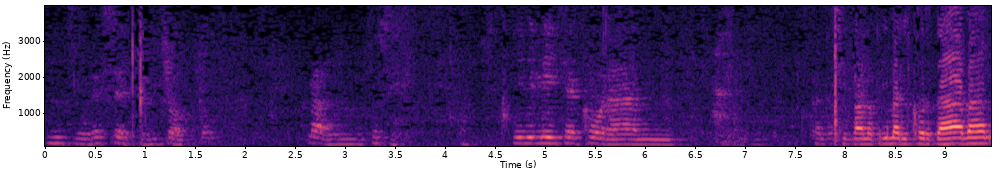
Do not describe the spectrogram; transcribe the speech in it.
L'ultimo versetto 18, ma non so se viene in mente ancora mm, quando Silvano prima ricordava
